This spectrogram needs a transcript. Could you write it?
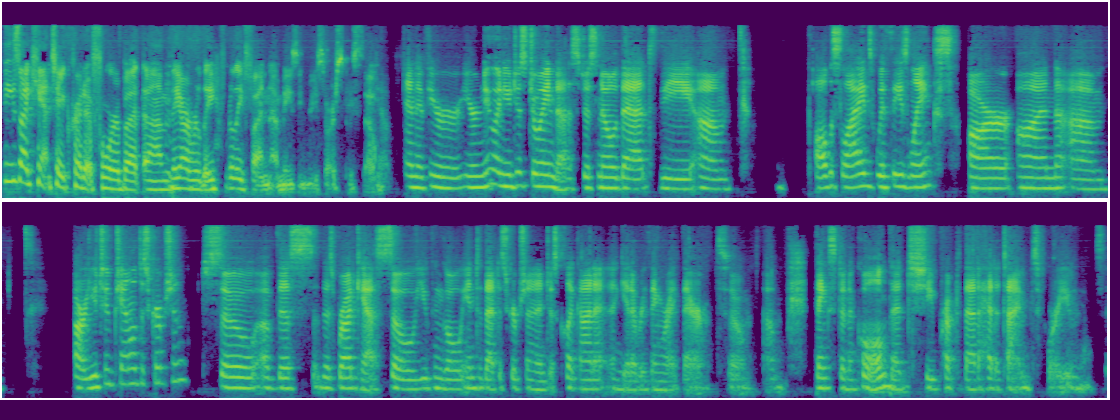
these I can't take credit for, but um, they are really, really fun, amazing resources. So, yeah. and if you're you're new and you just joined us, just know that the um, all the slides with these links are on um, our YouTube channel description so of this this broadcast so you can go into that description and just click on it and get everything right there so um, thanks to nicole that she prepped that ahead of time for you so.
